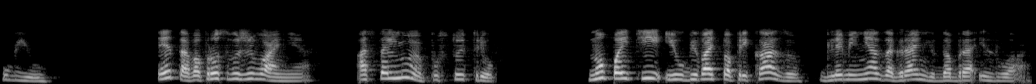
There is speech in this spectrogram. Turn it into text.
убью. Это вопрос выживания, остальное – пустой треп. Но пойти и убивать по приказу для меня за гранью добра и зла.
